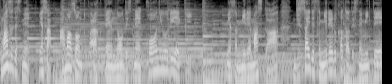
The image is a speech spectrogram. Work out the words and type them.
まずですね皆さん Amazon とか楽天のですね購入履歴。皆さん見れますか？実際ですね、見れる方はですね、見て、え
